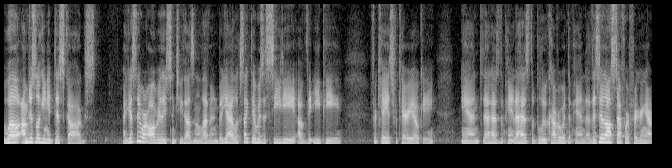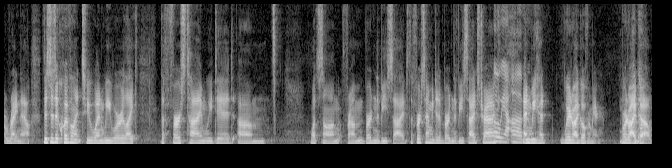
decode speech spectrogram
Well, I'm just looking at Discogs. I guess they were all released in 2011, but yeah, it looks like there was a CD of the EP for K is for Karaoke, and that has the pan- that has the blue cover with the panda. This is all stuff we're figuring out right now. This is equivalent to when we were like the first time we did um, what song from Bird and the B sides? The first time we did a Bird and the B sides track. Oh, yeah, um, and we had where do I go from here? Where, do I go?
